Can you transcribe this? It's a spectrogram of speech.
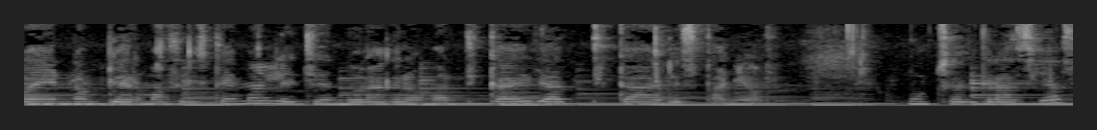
Pueden ampliar más el tema leyendo la gramática didáctica del español. Muchas gracias.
